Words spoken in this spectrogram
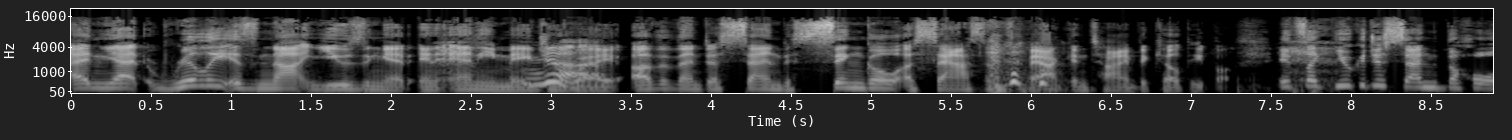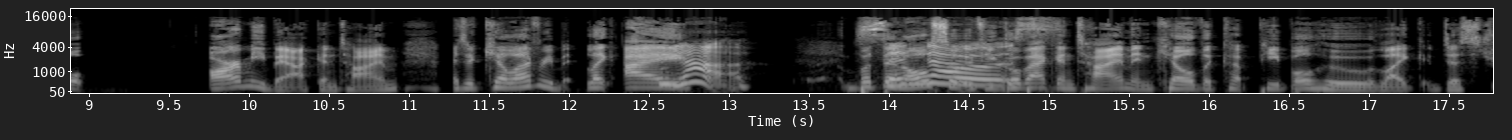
and yet really is not using it in any major Yeah. way other than to send single assassins back in time to kill people. It's like you could just send the whole army back in time to kill everybody. Like I yeah but then also if you go back in time and kill the co- people who like dist-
